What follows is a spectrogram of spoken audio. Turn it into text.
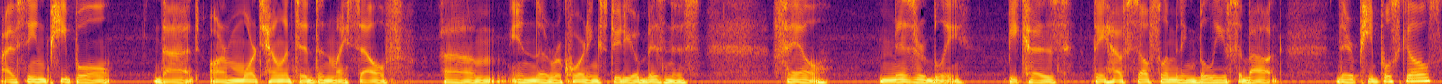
I've seen people that are more talented than myself um, in the recording studio business fail miserably because they have self-limiting beliefs about their people skills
